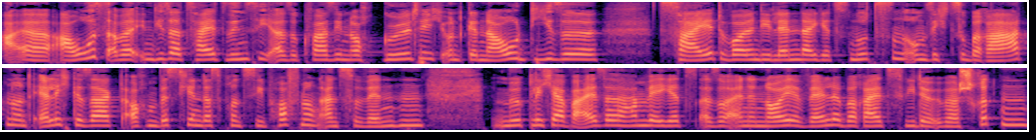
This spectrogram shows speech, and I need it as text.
äh, aus, aber in dieser Zeit sind sie also quasi noch gültig und genau diese Zeit wollen die Länder jetzt nutzen, um sich zu beraten und ehrlich gesagt auch ein bisschen das Prinzip Hoffnung anzuwenden. Möglicherweise haben wir jetzt also eine neue Welle bereits wieder überschritten.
